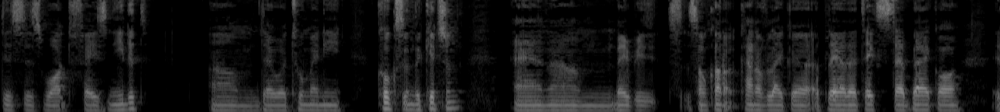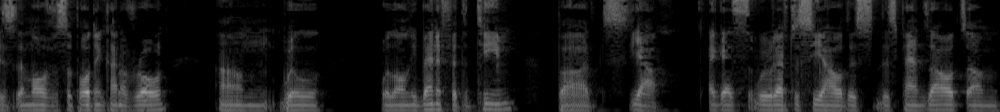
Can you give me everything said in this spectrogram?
this is what FaZe needed. Um, there were too many cooks in the kitchen, and um, maybe some kind of kind of like a, a, player that takes a step back or is a more of a supporting kind of role um, will will only benefit the team. But yeah, I guess we will have to see how this this pans out. Um,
